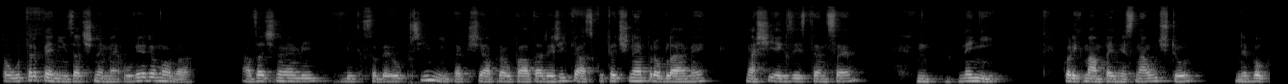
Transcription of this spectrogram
to utrpení začneme uvědomovat a začneme být, být k sobě upřímní, tak Šia tady říká, skutečné problémy naší existence není kolik mám peněz na účtu, nebo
